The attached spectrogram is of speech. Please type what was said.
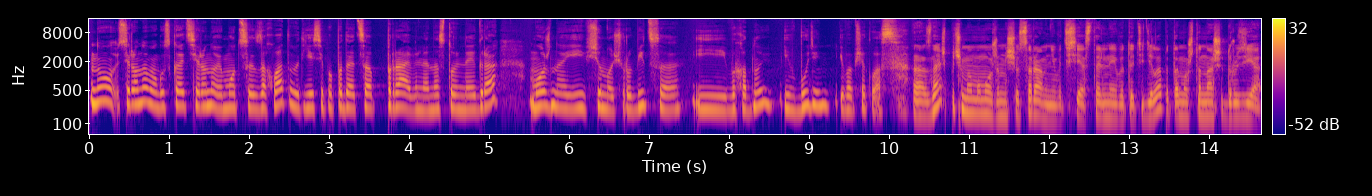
Но все равно могу сказать, все равно эмоции захватывают. Если попадается правильная настольная игра, можно и всю ночь рубиться, и в выходной, и в будень, и вообще класс. А, знаешь, почему мы можем еще сравнивать все остальные вот эти дела? Потому что наши друзья,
